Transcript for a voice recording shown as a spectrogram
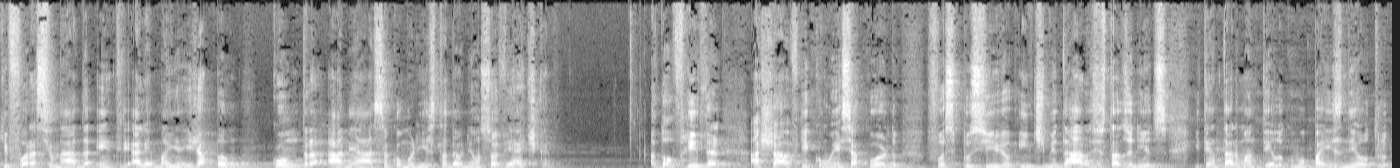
que fora assinada entre Alemanha e Japão contra a ameaça comunista da União Soviética. Adolf Hitler achava que com esse acordo fosse possível intimidar os Estados Unidos e tentar mantê-lo como país neutro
